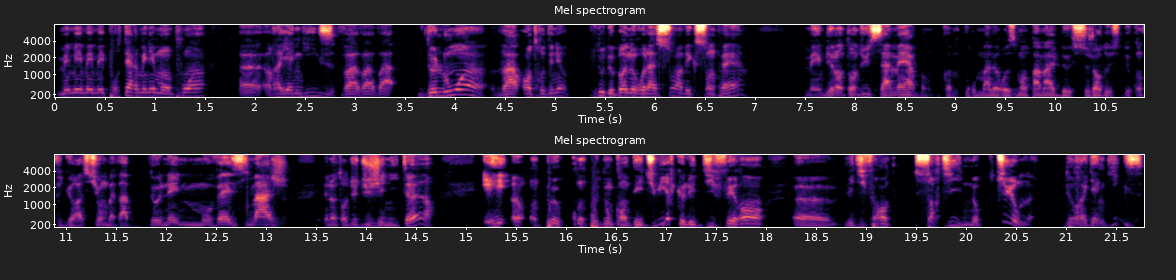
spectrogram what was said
mais, mais mais mais pour terminer mon point. Euh, Ryan Giggs va, va, va, de loin, va entretenir plutôt de bonnes relations avec son père. Mais bien entendu, sa mère, comme pour malheureusement pas mal de ce genre de, configuration, bah, va donner une mauvaise image, bien entendu, du géniteur. Et euh, on, peut, on peut donc en déduire que les, différents, euh, les différentes sorties nocturnes de Ryan Giggs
